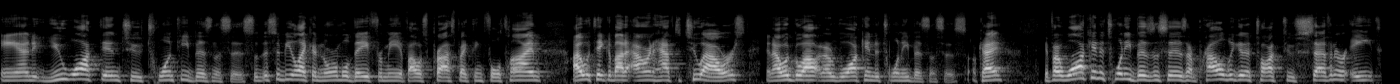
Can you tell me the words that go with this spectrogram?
and you walked into 20 businesses. So this would be like a normal day for me if I was prospecting full time. I would take about an hour and a half to two hours and I would go out and I would walk into 20 businesses, okay? If I walk into 20 businesses, I'm probably gonna talk to seven or eight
